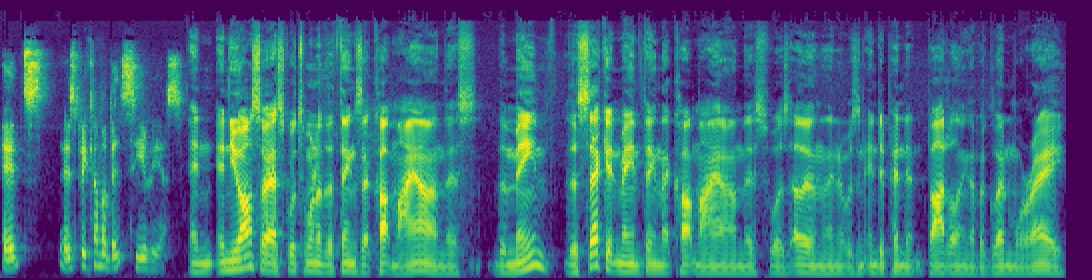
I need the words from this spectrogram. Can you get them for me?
it's it's become a bit serious. And and you also ask what's one of the things that caught my eye on this. The main, the second main thing that caught my eye on this was other than it was an independent bottling of a Glen Moray,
